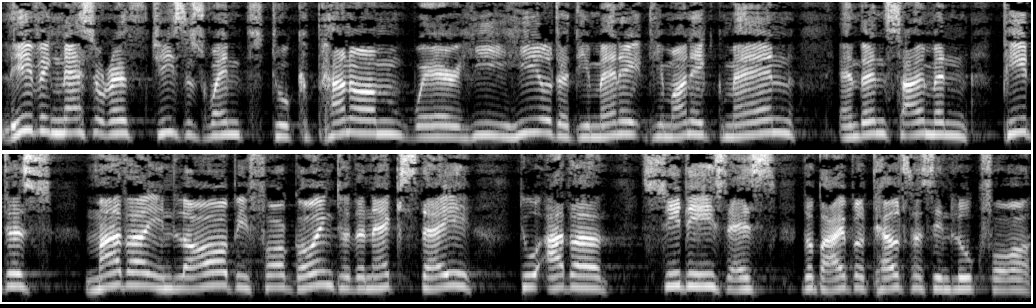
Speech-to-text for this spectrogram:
Leaving Nazareth, Jesus went to Capernaum where he healed a demonic, man and then Simon Peter's mother-in-law before going to the next day to other cities as the Bible tells us in Luke 4,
